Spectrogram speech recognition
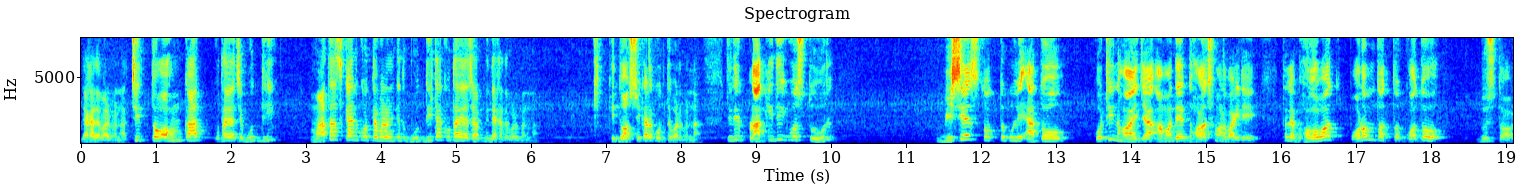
দেখাতে পারবে না। চিত্ত, অহংকার, কোথায় আছে বুদ্ধি? মাথা স্ক্যান করতে পারবেন, কিন্তু বুদ্ধিটা কোথায় আছে আপনি দেখাতে পারবেন না। কিন্তু অস্বীকারও করতে পারবেন না। যদি প্রাকৃতিক বস্তুর বিশেষ তত্ত্বগুলি এত কঠিন হয় যা আমাদের ধরাছোঁয়ার বাইরে, তাহলে ভগবত পরম তত্ত্ব কত দুস্তর?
